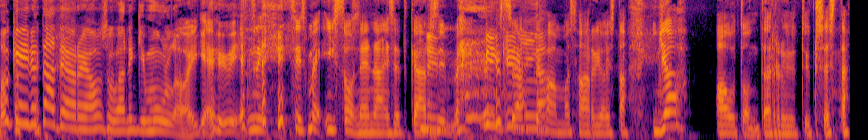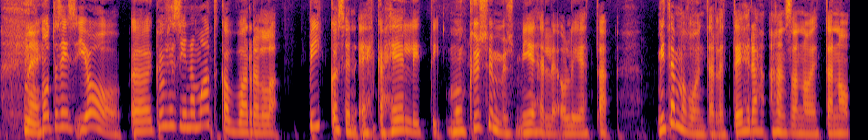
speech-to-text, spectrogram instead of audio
okei, no tämä teoria osuu ainakin mulle oikein hyvin. niin, siis me isonenäiset kärsimme Niin, niin sähköhammasharjoista ja auton täryytyksestä. Niin. Mutta siis joo, kyllä se siinä matkan varrella pikkasen ehkä hellitti. Mun kysymys miehelle oli, että mitä mä voin tälle tehdä? Hän sanoi, että no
